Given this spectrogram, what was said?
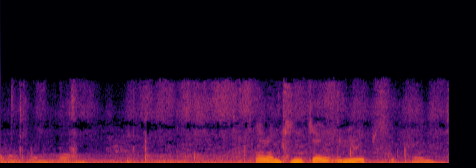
나도 정말 사람 진짜 오늘 없어.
